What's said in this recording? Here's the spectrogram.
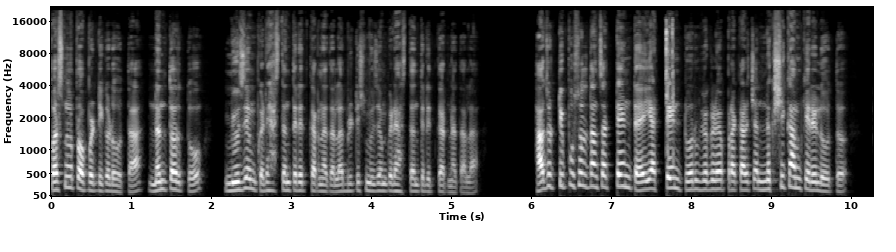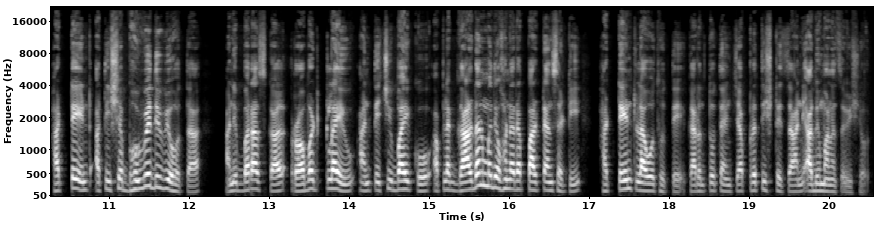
पर्सनल प्रॉपर्टीकडे होता. नंतर तो म्युझियमकडे हस्तांतरित करण्यात आला ब्रिटिश म्युझियमकडे हस्तांतरित करण्यात आला. हा जो टिपू सुलतानचा टेंट आहे या टेंटवर वेगवेगळ्या प्रकारच्या नक्षीकाम केलेलं होतं. हा टेंट अतिशय भव्य दिव्य होता आणि बराच काळ रॉबर्ट क्लाईव्ह आणि त्याची बायको आपल्या गार्डनमध्ये होणाऱ्या पार्ट्यांसाठी हा टेंट लावत होते कारण तो त्यांच्या प्रतिष्ठेचा आणि अभिमानाचा विषय होता.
